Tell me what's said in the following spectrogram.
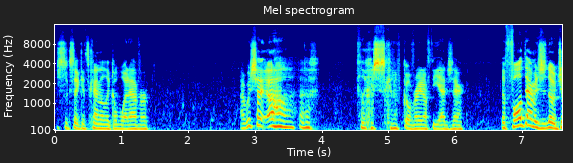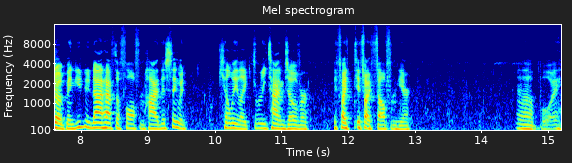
Just looks like it's kind of like a whatever. I wish I... Oh, uh, I feel like I was just going to go right off the edge there. The fall damage is no joke, man. You do not have to fall from high. This thing would kill me like three times over if I if I fell from here. Oh, boy.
